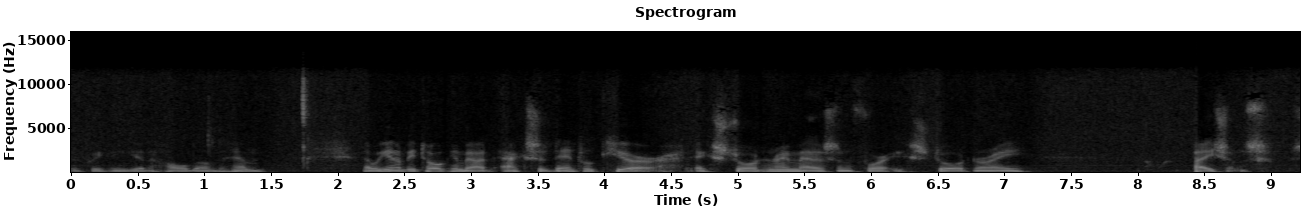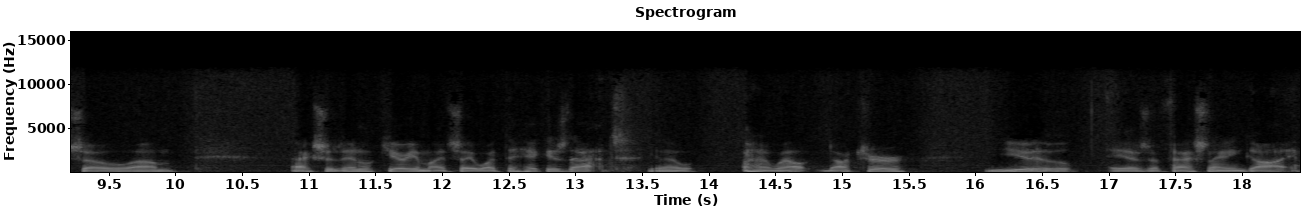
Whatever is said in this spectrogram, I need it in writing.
if we can get hold of him. Now we're going to be talking about accidental cure, extraordinary medicine for extraordinary patients. So um, accidental cure, you might say, what the heck is that? You know, well, Dr. Yu is a fascinating guy.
